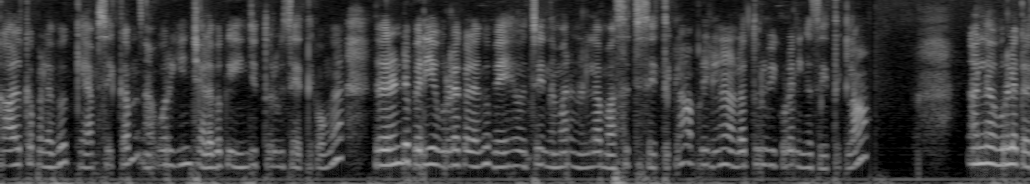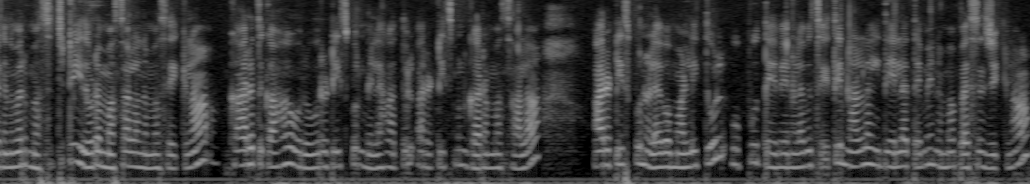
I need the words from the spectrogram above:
கால் கப் அளவு கேப்சிகம் ஒரு இன்ச் அளவுக்கு இஞ்சி துருவி சேர்த்துக்கோங்க. இந்த ரெண்டு பெரிய உருளைக்கிழங்கு வேக வச்சு இந்த மாதிரி நல்லா மசிச்சு சேர்த்துக்கலாம். அப்படி இல்லைன்னா நல்லா துருவி கூட நீங்கள் சேர்த்துக்கலாம். நல்லா உருளைக்கிழங்கு இந்த மாதிரி மசிச்சுட்டு இதோட மசாலா நம்ம சேர்க்கலாம். காரத்துக்காக ஒரு ஒரு டீஸ்பூன் மிளகாத்தூள் அரை டீஸ்பூன் கரம் மசாலா அரை டீஸ்பூன் அளவு மல்லித்தூள் உப்பு தேவையான அளவு சேர்த்து நல்லா இது எல்லாத்தையுமே நம்ம பிசைஞ்சிக்கலாம்.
